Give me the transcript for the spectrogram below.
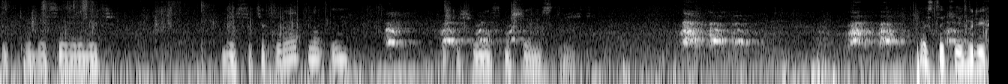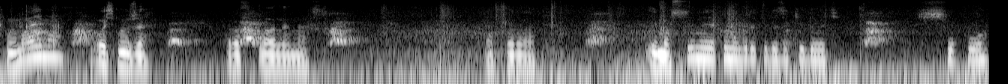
Тут треба все зробити досить акуратно і поки що у нас машина стоїть. Ось такий горіх ми маємо. Ось ми вже розклали наш апарат і машину, яку вона буде туди закидувати щепу.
